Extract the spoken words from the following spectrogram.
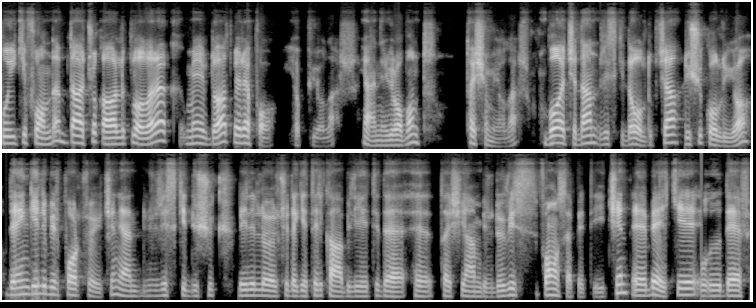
bu iki fonda daha çok ağırlıklı olarak mevduat ve repo yapıyorlar. Yani Eurobond taşımıyorlar. Bu açıdan riski de oldukça düşük oluyor. Dengeli bir portföy için yani riski düşük, belirli ölçüde getiri kabiliyeti de e, taşıyan bir döviz fon sepeti için e, belki bu IDF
